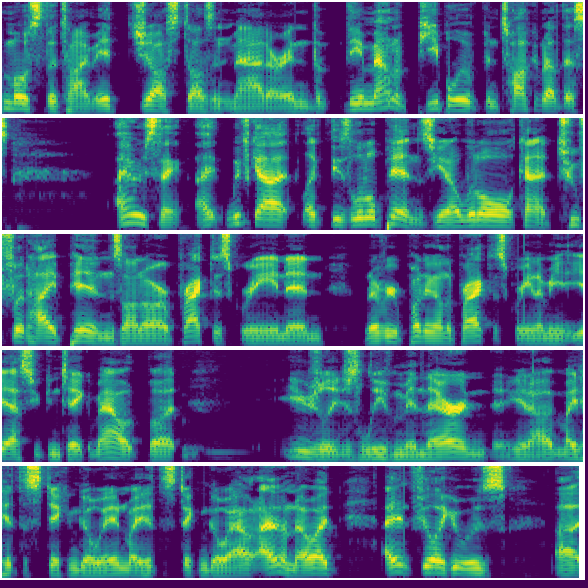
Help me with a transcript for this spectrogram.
most of the time, it just doesn't matter. And the, the amount of people who have been talking about this, I always think I, we've got like these little pins, you know, little kind of two foot high pins on our practice green. And whenever you're putting on the practice green, I mean, yes, you can take them out, but usually just leave them in there and you know it might hit the stick and go in might hit the stick and go out i don't know i i didn't feel like it was uh,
